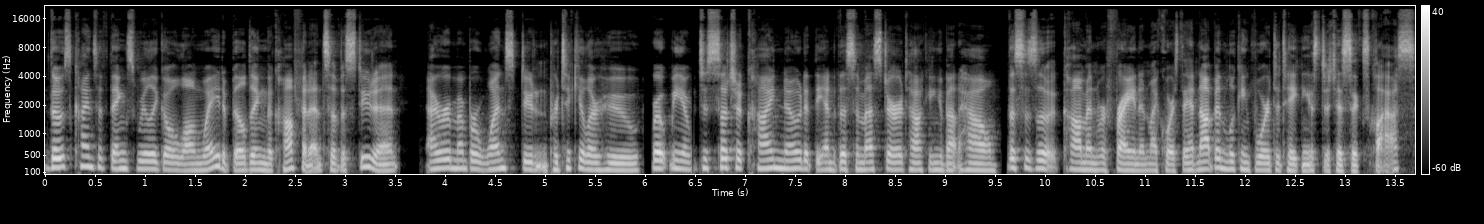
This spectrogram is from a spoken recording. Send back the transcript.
Those kinds of things really go a long way to building the confidence of a student I remember one student in particular who wrote me a, just such a kind note at the end of the semester talking about how this is a common refrain in my course. They had not been looking forward to taking a statistics class.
